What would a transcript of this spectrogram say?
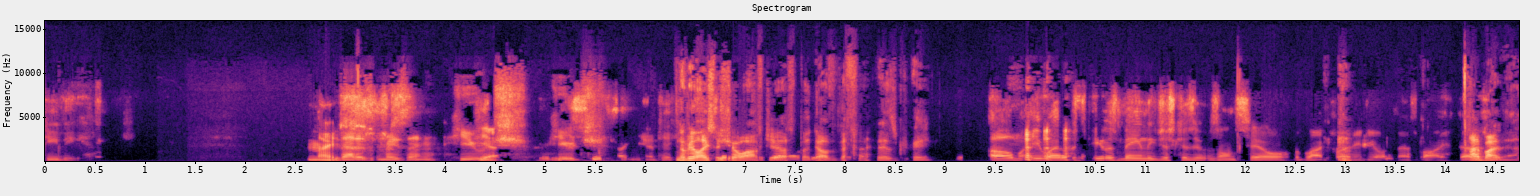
TV. Nice. That is amazing. Huge, Yeah. huge. Gigantic. Nobody likes to show off, Jeff, but no, that is great. Oh my! It was it was mainly just because it was on sale, the Black Friday deal at Best Buy. That I buy that.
